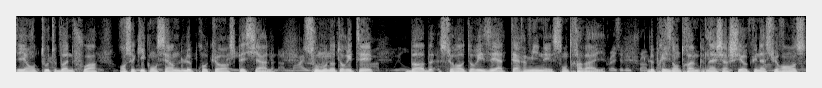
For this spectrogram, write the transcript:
et en toute bonne foi en ce qui concerne le procureur spécial. Sous mon autorité, Bob sera autorisé à terminer son travail. Le président Trump n'a cherché aucune assurance,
